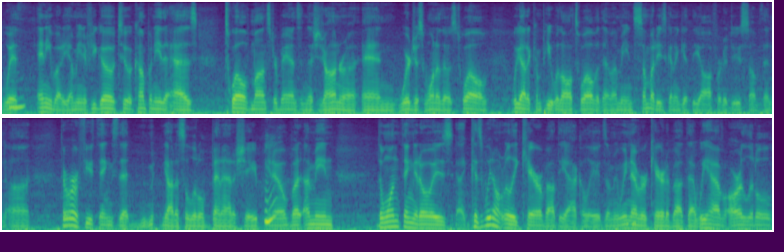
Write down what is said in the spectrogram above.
with Mm-hmm. anybody. I mean, if you go to a company that has 12 monster bands in this genre and we're just one of those 12, we got to compete with all 12 of them. I mean, somebody's going to get the offer to do something. Uh, there were a few things that got us a little bent out of shape, you know, but I mean, the one thing that always because we don't really care about the accolades i mean we never cared about that we have our little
